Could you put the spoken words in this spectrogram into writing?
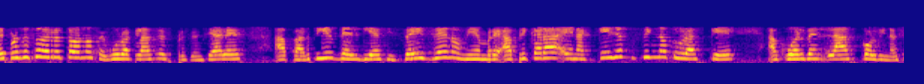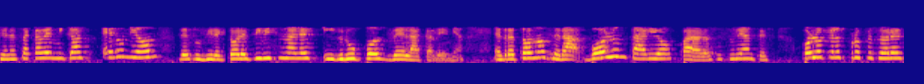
El proceso de retorno seguro a clases presenciales a partir del 16 de noviembre aplicará en aquellas asignaturas que acuerden las coordinaciones académicas en unión de sus directores divisionales y grupos de la academia. El retorno será voluntario para los estudiantes, por lo que los profesores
